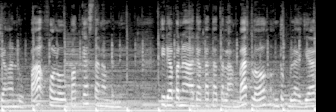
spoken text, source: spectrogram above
Jangan lupa follow podcast Tanam Benih. Tidak pernah ada kata terlambat loh untuk belajar.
